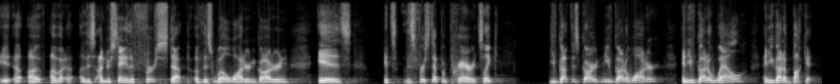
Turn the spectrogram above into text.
uh, of, of, of this understanding, the first step of this well watered garden is it's this first step of prayer. It's like you've got this garden, you've got a water, and you've got a well, and you've got a bucket.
